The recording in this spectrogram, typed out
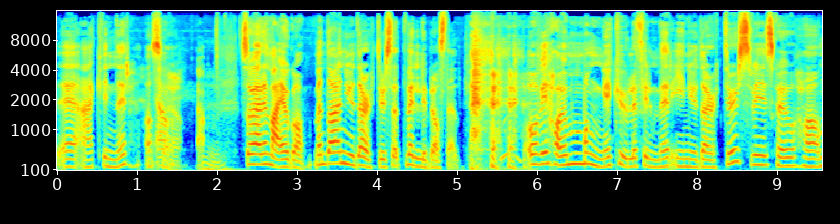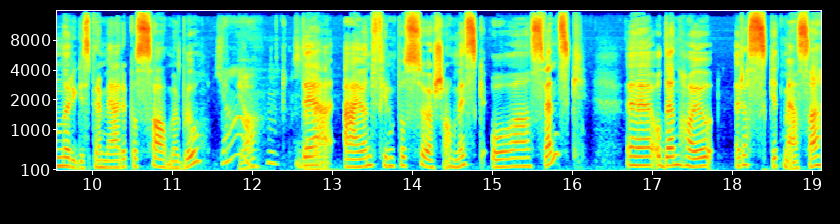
det er kvinner. Altså, Ja. ja. Så det er en vei å gå. Men da er New Directors et veldig bra sted. Og vi har jo mange kule filmer i New Directors. Vi skal jo ha norgespremiere på Sameblod. Ja. Ja. Det er jo en film på sørsamisk og svensk. Eh, og den har jo rasket med seg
